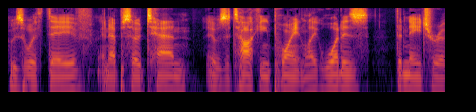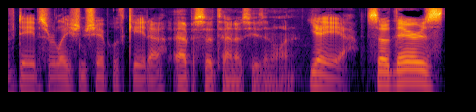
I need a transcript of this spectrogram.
who's with Dave in episode 10. It was a talking point like, what is the nature of Dave's relationship with Gata? Episode 10 of season one. Yeah, yeah, yeah. So there's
